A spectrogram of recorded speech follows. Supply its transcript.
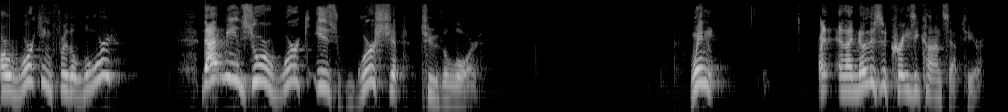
are working for the Lord, that means your work is worship to the Lord. When, and, and I know this is a crazy concept here,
